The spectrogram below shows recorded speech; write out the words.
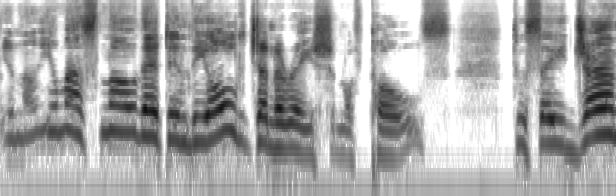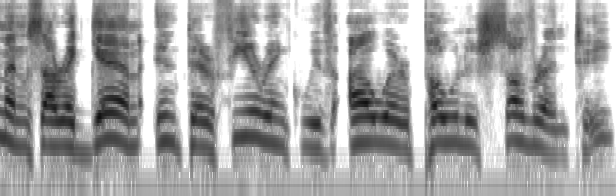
You know, you must know that in the old generation of Poles, to say Germans are again interfering with our Polish sovereignty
